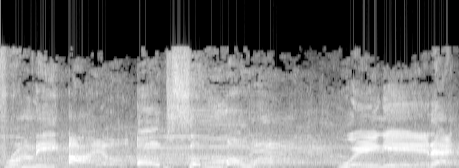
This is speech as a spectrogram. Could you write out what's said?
from the Isle of Samoa, weighing in at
